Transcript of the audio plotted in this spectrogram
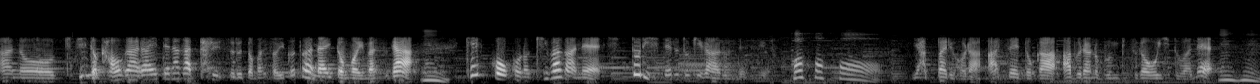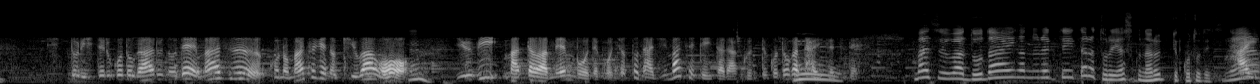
あのきちんと顔が洗えてなかったりすると、まあ、そういうことはないと思いますがうん。結構この際がねしっとりしてる時があるんですよ。ほほほ。やっぱりほら汗とか油の分泌が多い人はね。うんうんとりしてることがあるのでまずこのまつげの際をうん。指または綿棒でこうちょっとなじませていただくってことが大切です、まずは土台が濡れていたら取れやすくなるってことですね。はい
